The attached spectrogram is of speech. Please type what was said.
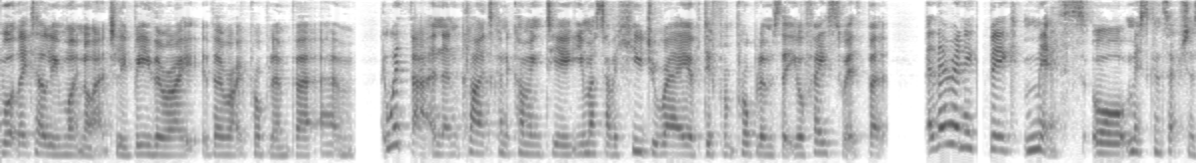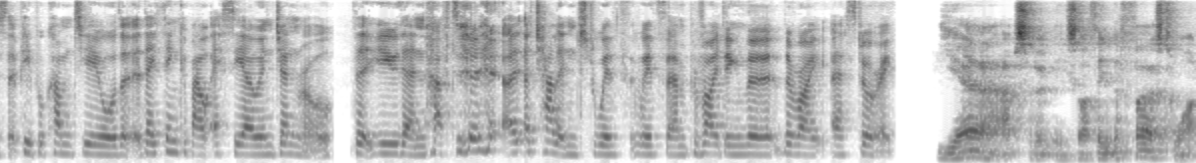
what they tell you might not actually be the right, the right problem. But, um, with that, and then clients kind of coming to you, you must have a huge array of different problems that you're faced with. But are there any big myths or misconceptions that people come to you or that they think about SEO in general that you then have to are challenged with with um, providing the the right uh, story? Yeah, absolutely. So I think the first one,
